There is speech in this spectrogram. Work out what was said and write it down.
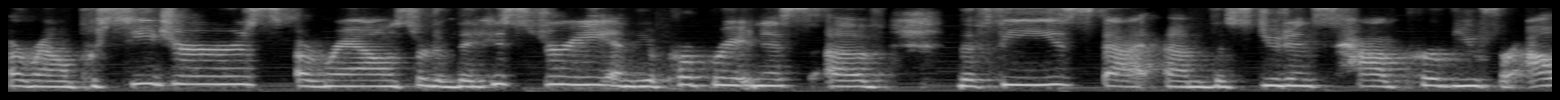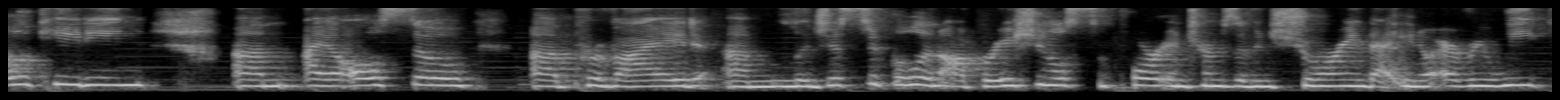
around procedures, around sort of the history and the appropriateness of the the fees that um, the students have purview for allocating. Um, I also uh, provide um, logistical and operational support in terms of ensuring that you know every week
